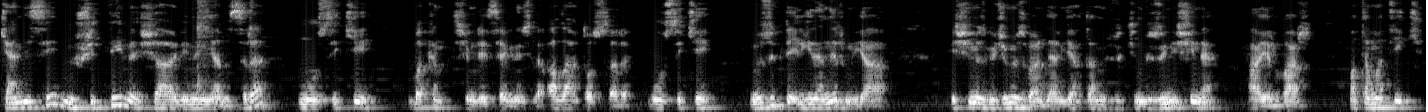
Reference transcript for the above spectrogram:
Kendisi müşritliği ve şairliğinin yanı sıra musiki, bakın şimdi sevgiliciler, Allah dostları, musiki, müzikle ilgilenir mi ya? İşimiz gücümüz var, dergahtan müzikin, müziğin işi ne? Hayır var. Matematik,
